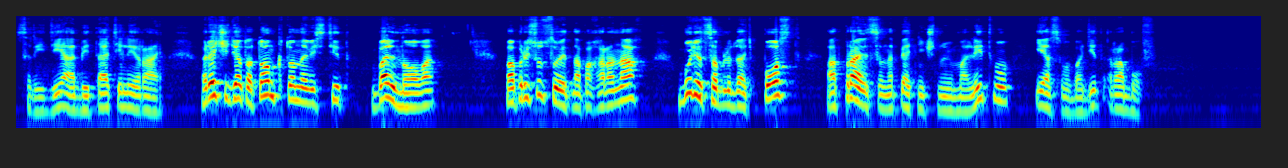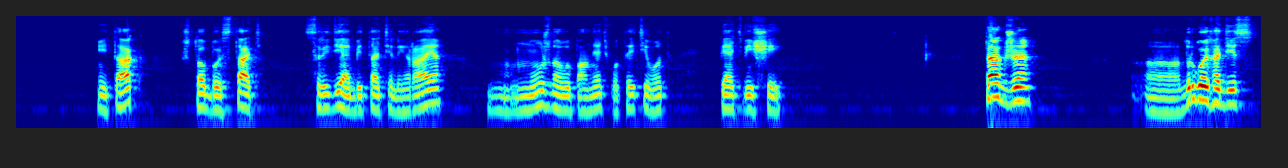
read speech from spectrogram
Среди обитателей рая. Речь идет о том, кто навестит больного, поприсутствует на похоронах, будет соблюдать пост, отправится на пятничную молитву и освободит рабов. Итак, чтобы стать среди обитателей рая, нужно выполнять вот эти вот пять вещей. Также э, другой хадис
